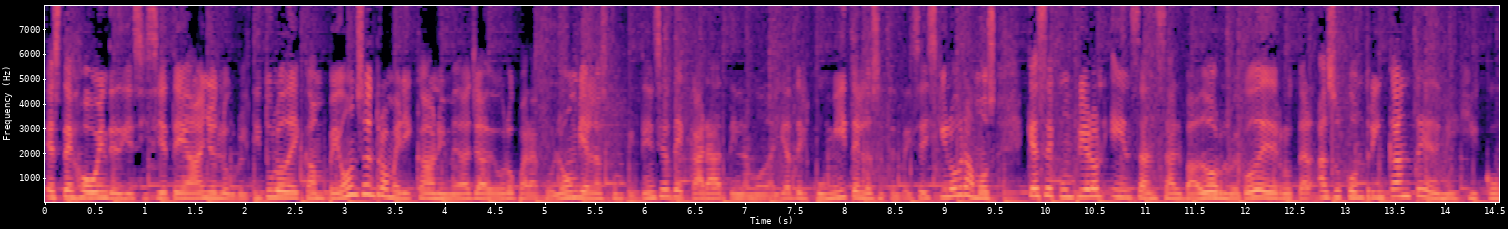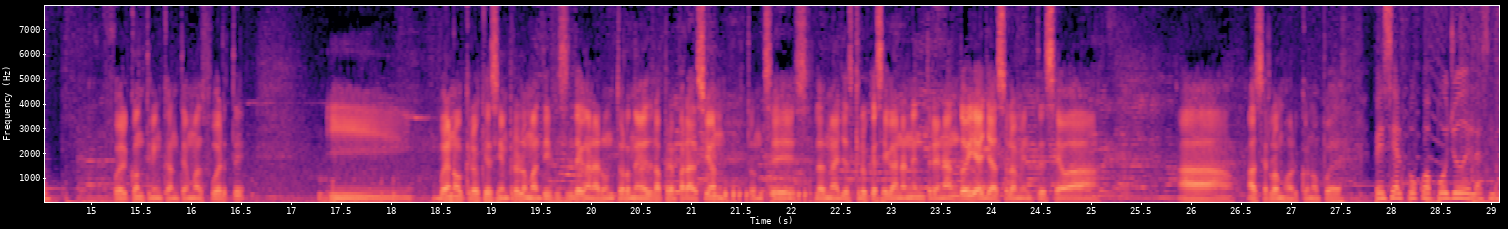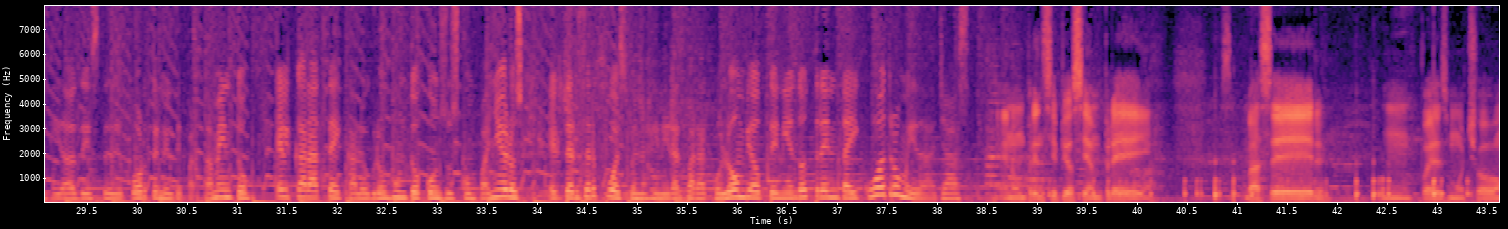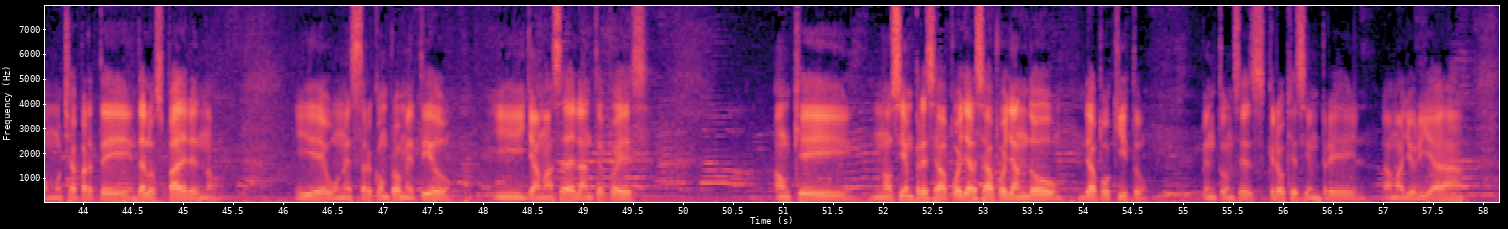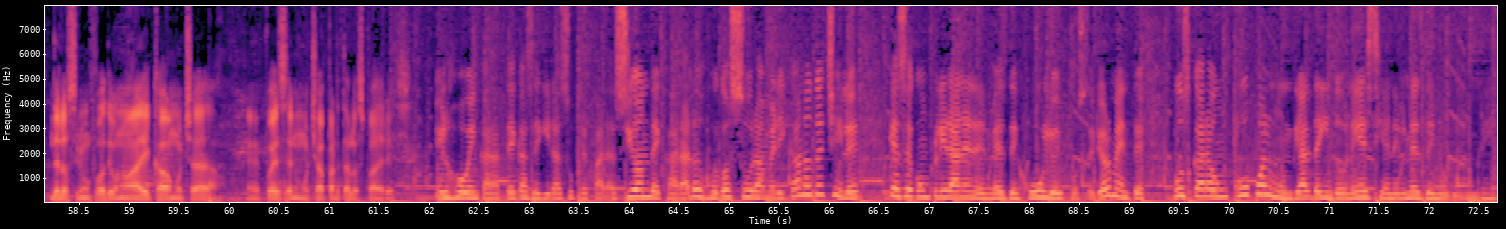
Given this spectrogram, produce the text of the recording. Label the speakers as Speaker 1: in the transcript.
Speaker 1: Este joven de 17 años logró el título de campeón centroamericano y medalla de oro para Colombia en las competencias de karate en la modalidad del kumite en los 76 kilogramos que se cumplieron en San Salvador luego de derrotar a su contrincante de México.
Speaker 2: Fue el contrincante más fuerte y bueno, creo que siempre lo más difícil de ganar un torneo es la preparación. Entonces las medallas creo que se ganan entrenando y allá solamente se va a hacer lo mejor que uno puede.
Speaker 1: Pese al poco apoyo de las entidades de este deporte en el departamento, el karateca logró junto con sus compañeros el tercer puesto en la general para Colombia, obteniendo 34 medallas.
Speaker 2: En un principio siempre va a ser mm, pues mucho, mucha parte de los padres, ¿no? Y de uno estar comprometido. Y ya más adelante pues aunque no siempre se va a apoyar, se va apoyando de a poquito. Entonces creo que siempre la mayoría de los triunfos de uno ha dedicado mucha, eh, puede ser mucha parte a los padres.
Speaker 1: El joven karateca seguirá su preparación de cara a los Juegos Suramericanos de Chile que se cumplirán en el mes de julio y posteriormente buscará un cupo al Mundial de Indonesia en el mes de noviembre.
